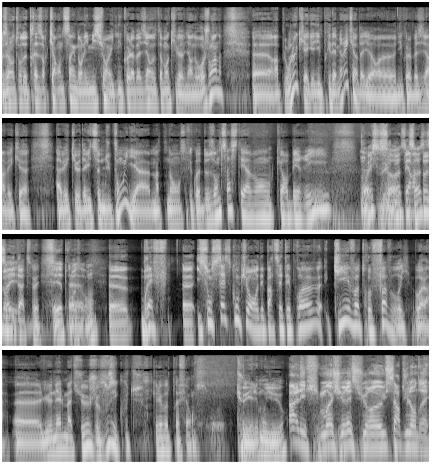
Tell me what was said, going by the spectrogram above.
aux alentours de 13h45 dans l'émission avec Nicolas Bazir notamment qui va venir nous rejoindre. Euh, Rappelons-le qui a gagné le prix d'Amérique hein, d'ailleurs euh, Nicolas Bazir avec euh, avec Davidson Dupont. Il y a maintenant ça fait quoi deux ans de ça? C'était avant Kerberry. Oui, c'est je ça, me c'est perds ça, un peu dans les dates. il y a 3 Euh, ans. Euh, bref, euh, ils sont 16 concurrents au départ de cette épreuve. Qui est votre favori Voilà, euh, Lionel Mathieu, je vous écoute. Quelle est votre préférence? Tu es les mon yo Allez, moi, j'irai sur euh, Hussard du Landré.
